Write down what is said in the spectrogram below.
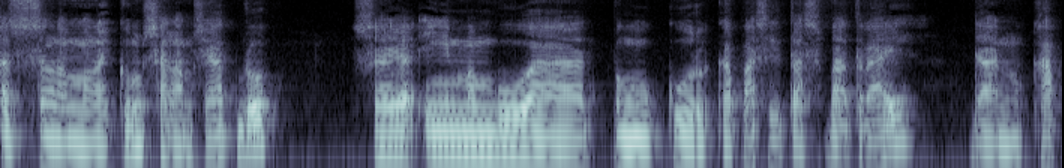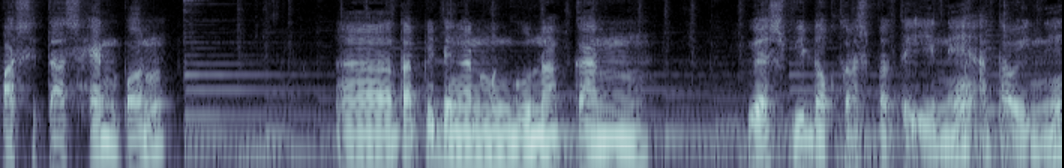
Assalamualaikum, salam sehat bro. Saya ingin membuat pengukur kapasitas baterai dan kapasitas handphone, uh, tapi dengan menggunakan USB dokter seperti ini atau ini.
